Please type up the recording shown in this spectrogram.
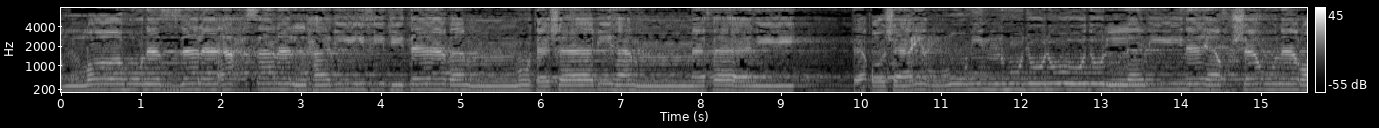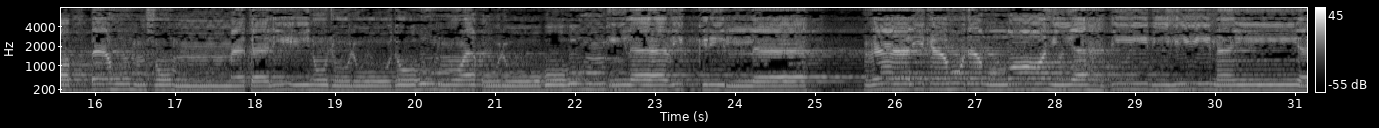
الله نزل أحسن الحديث كتابا متشابها مثاني. تقشعر منه جلود الذين يخشون ربهم ثم تلين جلودهم وقلوبهم إلى ذكر الله. ذلك هدى الله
